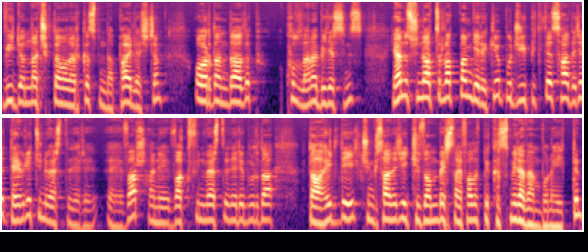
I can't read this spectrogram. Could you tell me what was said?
videonun açıklamalar kısmında paylaşacağım. Oradan da alıp kullanabilirsiniz. Yalnız şunu hatırlatmam gerekiyor. Bu GPT'de sadece devlet üniversiteleri e, var. Hani vakıf üniversiteleri burada dahil değil. Çünkü sadece 215 sayfalık bir kısmıyla ben bunu eğittim.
